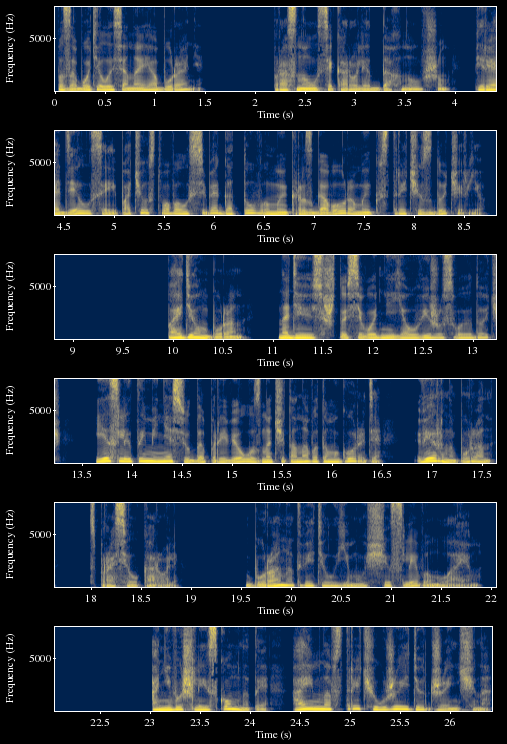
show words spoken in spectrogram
Позаботилась она и об Уране. Проснулся король отдохнувшим, переоделся и почувствовал себя готовым и к разговорам, и к встрече с дочерью. Пойдем, Буран. Надеюсь, что сегодня я увижу свою дочь. Если ты меня сюда привел, значит, она в этом городе. Верно, Буран?» — спросил король. Буран ответил ему счастливым лаем. Они вышли из комнаты, а им навстречу уже идет женщина.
